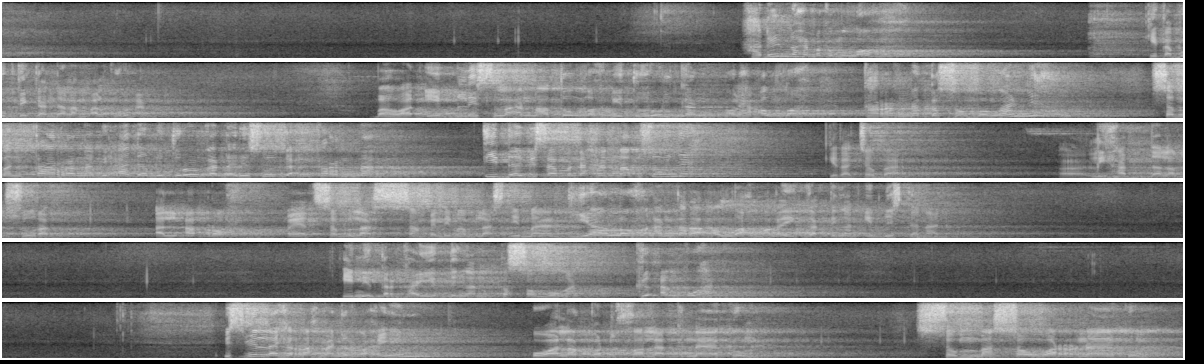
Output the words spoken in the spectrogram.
Hadirin rahimakumullah, kita buktikan dalam Al-Qur'an bahwa iblis laknatullah diturunkan oleh Allah karena kesombongannya Sementara Nabi Adam diturunkan dari surga karena tidak bisa menahan nafsunya. Kita coba uh, lihat dalam surat Al-A'raf ayat 11 sampai 15 di mana dialog antara Allah malaikat dengan iblis dan Adam. Ini terkait dengan kesombongan, keangkuhan. Bismillahirrahmanirrahim. Walaqad khalaqnakum summa sawwarnakum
